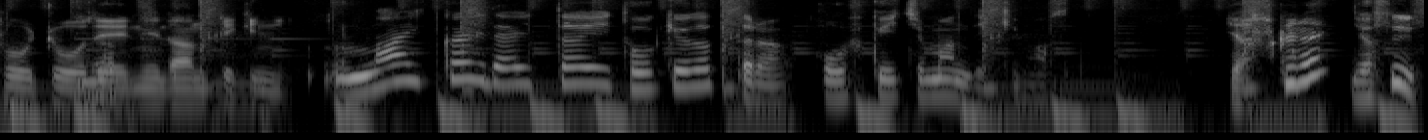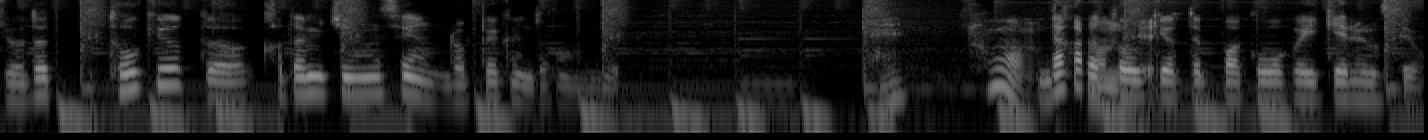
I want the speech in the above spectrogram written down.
東京で値段的に。毎回だいたい東京だったら往復1万で行きます。安くない？安いですよ。だって東京だと片道4600円とかなんで。そうなの？だから東京ってバコバコ行けるんですよ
